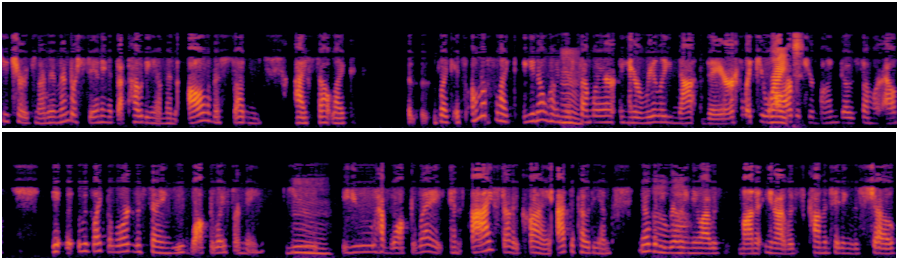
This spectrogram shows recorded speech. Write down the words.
teachers, and I remember standing at that podium, and all of a sudden, I felt like, like it's almost like you know when you're Mm. somewhere and you're really not there, like you Right. are, but your mind goes somewhere else. It, it was like the Lord was saying, "You walked away from me. You Mm. you have walked away." And I started crying at the podium. Nobody Oh, really wow. knew I was mon- you know I was commentating the show,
